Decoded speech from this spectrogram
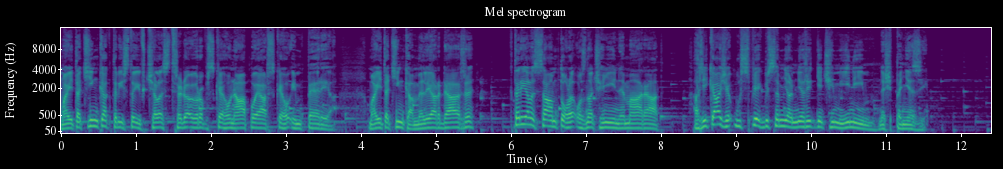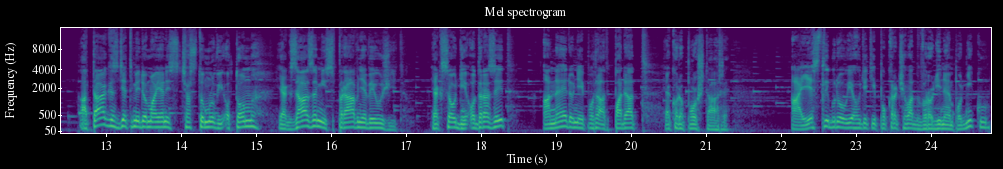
Mají tatínka, který stojí v čele středoevropského nápojářského impéria. Mají tatínka miliardáře, který ale sám tohle označení nemá rád. A říká, že úspěch by se měl měřit něčím jiným než penězi. A tak s dětmi doma Janis často mluví o tom, jak zázemí správně využít, jak se od něj odrazit a ne do něj pořád padat jako do polštáře. A jestli budou jeho děti pokračovat v rodinném podniku?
